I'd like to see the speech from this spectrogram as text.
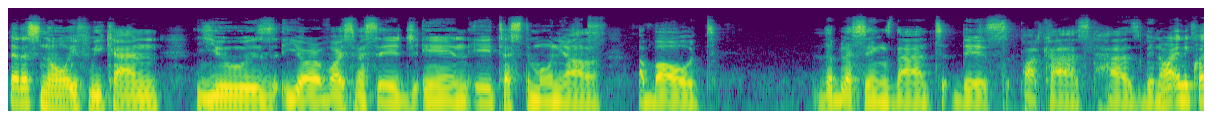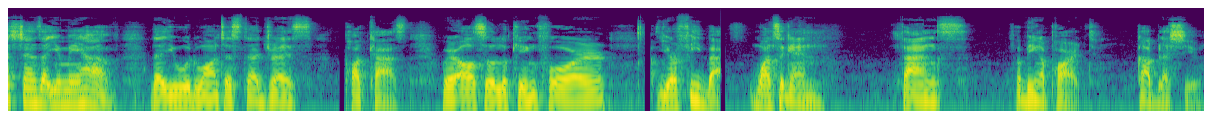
Let us know if we can use your voice message in a testimonial about the blessings that this podcast has been, or any questions that you may have that you would want us to address. Podcast. We're also looking for your feedback. Once again, thanks for being a part. God bless you.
